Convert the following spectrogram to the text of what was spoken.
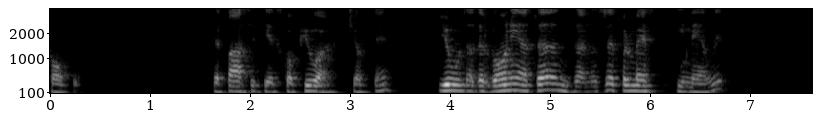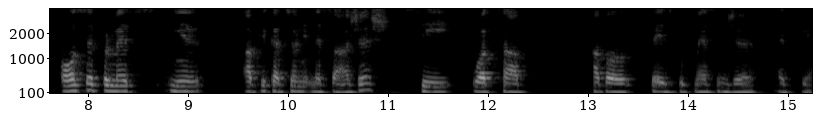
copy. Dhe pasi të jetë kopjuar kjo ftesë, ju mund ta dërgoni atë nxënësve përmes emailit ose përmes një aplikacioni mesazhesh si WhatsApp apo Facebook Messenger etj.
